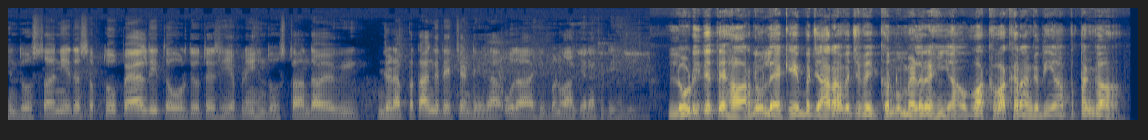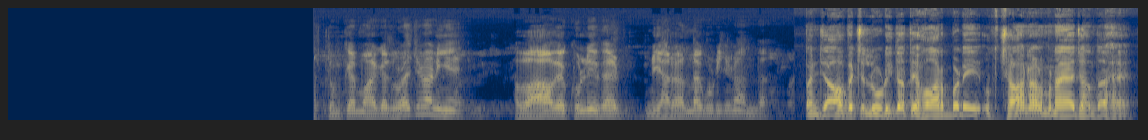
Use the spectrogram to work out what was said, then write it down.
ਹਿੰਦੁਸਤਾਨੀ ਹੈ ਤਾਂ ਸਭ ਤੋਂ ਪਹਿਲ ਦੀ ਤੌਰ ਦੇ ਉੱਤੇ ਅਸੀਂ ਆਪਣੇ ਹਿੰਦੁਸਤਾਨ ਦਾ ਵੀ ਜਿਹੜਾ ਪਤੰਗ ਤੇ ਝੰਡੇ ਦਾ ਉਹਦਾ ਅਸੀਂ ਬਣਵਾ ਕੇ ਰੱਖਦੇ ਹਾਂ ਜੀ। ਲੋਹੜੀ ਦੇ ਤਿਹਾਰ ਨੂੰ ਲੈ ਕੇ ਬਾਜ਼ਾਰਾਂ ਵਿੱਚ ਵੇਖਣ ਨੂੰ ਮਿਲ ਰਹੀਆਂ ਵੱਖ-ਵੱਖ ਰੰਗ ਦੀਆਂ ਪਤੰਗਾਂ। ਤੁਮਕੇ ਮਾਰ ਕੇ ਥੋੜਾ ਚੜਾਣੀ ਹੈ? ਹਵਾ ਹੋਵੇ ਖੁੱਲੀ ਫਿਰ ਨਜ਼ਾਰਾ ਆਉਂਦਾ ਗੁੜੀ ਚੜਾਉਣ ਦਾ। ਪੰਜਾਬ ਵਿੱਚ ਲੋਹੜੀ ਦਾ ਤਿਉਹਾਰ ਬੜੇ ਉਤਸ਼ਾਹ ਨਾਲ ਮਨਾਇਆ ਜਾਂਦਾ ਹੈ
